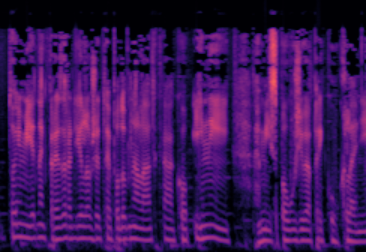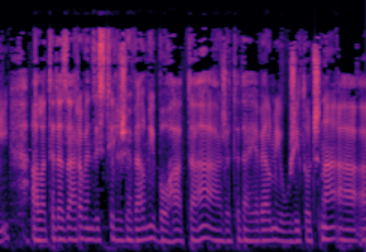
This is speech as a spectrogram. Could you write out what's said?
to im jednak prezradilo, že to je podobná látka ako iný hmyz používa pri kúklení, ale teda zároveň zistili, že je veľmi bohatá a že teda je veľmi užitočná a, a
